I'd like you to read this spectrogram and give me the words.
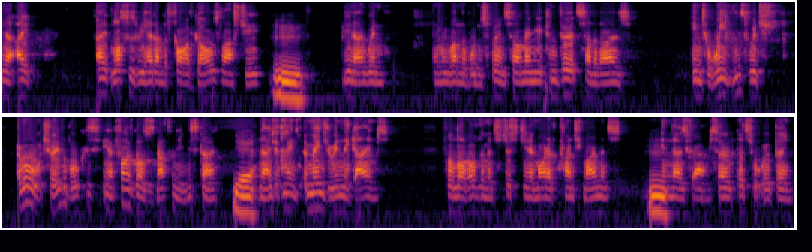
you know, eight eight losses we had under five goals last year? Mm. You know, when when we won the wooden spoon. So I mean, you convert some of those into wins, which are all achievable because you know five goals is nothing in this day. Yeah, no, it means it means you're in the games for a lot of them. It's just you know might have crunch moments mm. in those games. So that's what we've been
